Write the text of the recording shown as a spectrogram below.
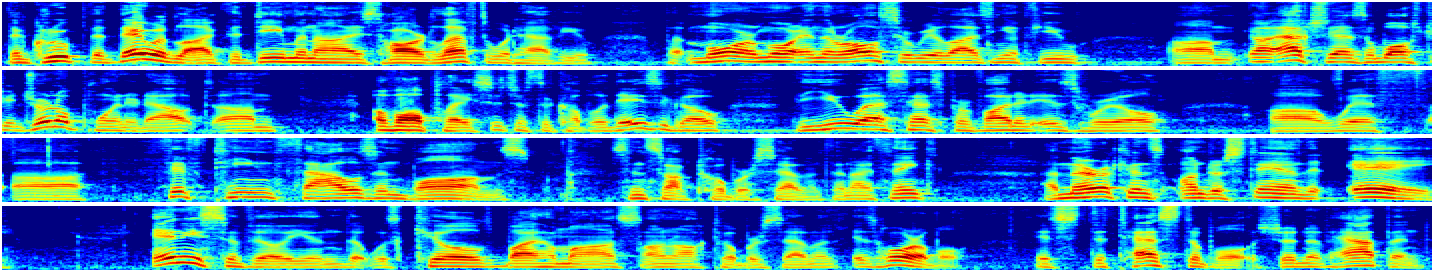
the group that they would like, the demonized hard left, what have you, but more and more. And they're also realizing if you, um, actually, as the Wall Street Journal pointed out, um, of all places, just a couple of days ago, the U.S. has provided Israel uh, with uh, 15,000 bombs since October 7th. And I think Americans understand that A, any civilian that was killed by Hamas on October 7th is horrible. It's detestable. It shouldn't have happened.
